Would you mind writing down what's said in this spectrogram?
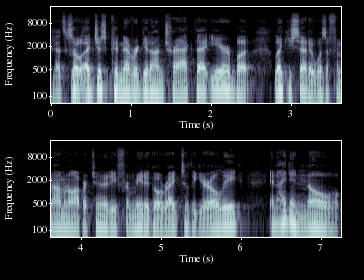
That's So crazy. I just could never get on track that year. But like you said, it was a phenomenal opportunity for me to go right to the EuroLeague. And I didn't know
